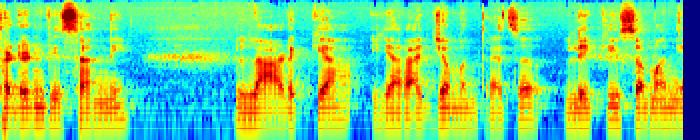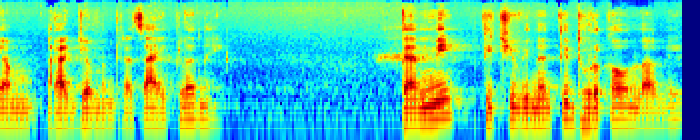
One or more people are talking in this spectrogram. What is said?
फडणवीसांनी लाडक्या या राज्यमंत्र्याचं लेखी समान या राज्यमंत्र्याचं ऐकलं नाही. त्यांनी तिची विनंती धुडकावून लावली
